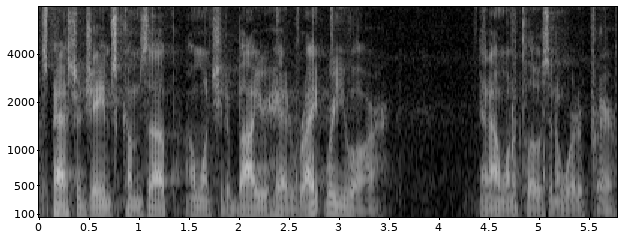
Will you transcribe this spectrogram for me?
As Pastor James comes up, I want you to bow your head right where you are, and I want to close in a word of prayer.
